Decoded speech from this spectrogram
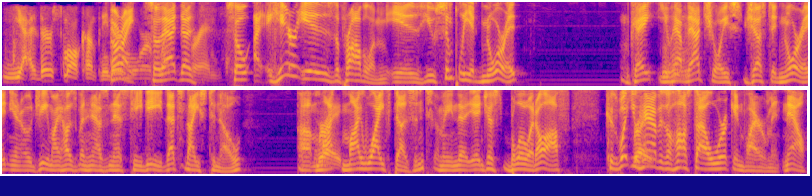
Yeah, they're a small company. They're All right. So that does. friends. So uh, here is the problem: is you simply ignore it. Okay, you Mm-hmm. have that choice. Just ignore it. You know, gee, my husband has an STD. That's nice to know. Uh, Right. My my wife doesn't. I mean, that- just blow it off because what you Right. have is a hostile work environment. Now,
